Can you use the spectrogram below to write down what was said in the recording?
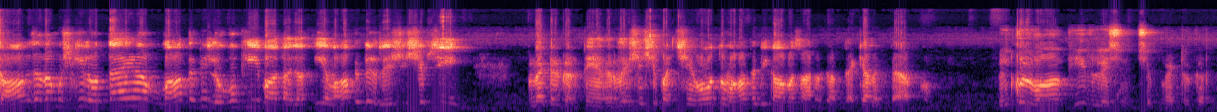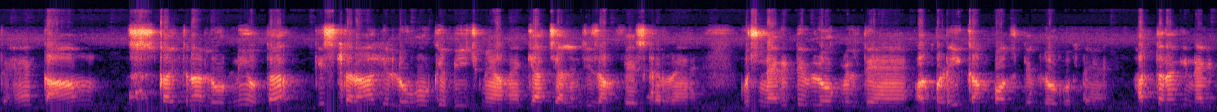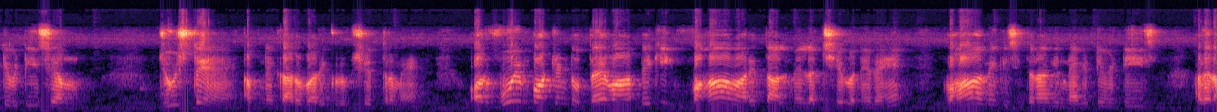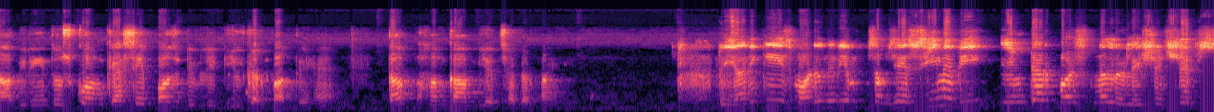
काम ज़्यादा मुश्किल होता है या वहाँ पे भी लोगों की बात आ जाती है? वहाँ पे भी रिलेशनशिप ही मैटर करते हैं। अगर रिलेशनशिप अच्छे हो तो वहाँ पे भी काम आसान हो जाता है। क्या लगता है आपको? बिल्कुल, वहाँ भी रिलेशनशिप मैटर करते हैं। काम का इतना लोड नहीं होता। किस तरह के लोगों के बीच में हम हैं, क्या चैलेंजेस हम फेस कर रहे हैं। कुछ नेगेटिव लोग मिलते हैं और बड़े ही कम पॉजिटिव लोग होते हैं। हर तरह की नेगेटिविटी से हम जूझते हैं अपने कारोबारी कुरुक्षेत्र में। और वो इम्पोर्टेंट होता है वहाँ पे कि वहाँ हमारे तालमेल अच्छे बने रहें। वहाँ हमें किसी तरह की नेगेटिविटीज अगर आ भी रही तो उसको हम कैसे पॉजिटिवली डील कर पाते हैं, तब हम काम भी अच्छा कर पाएँगे। तो यानी कि इस मॉडल में भी हम समझे सी में भी इंटरपर्सनल रिलेशनशिप्स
